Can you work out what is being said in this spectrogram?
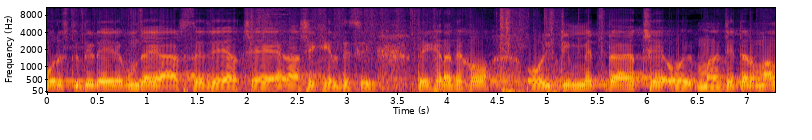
পরিস্থিতিটা এইরকম জায়গায় আসছে যে হচ্ছে রাশি খেলতেছি। তো এখানে দেখো, ওই টিমমেটটা হচ্ছে ওই মানে যেটার মাল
